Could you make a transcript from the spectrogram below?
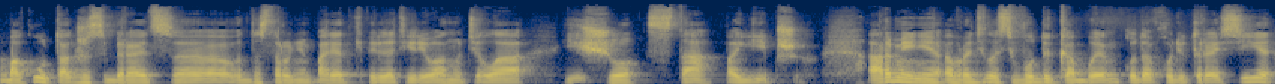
Баку также собирается в одностороннем порядке передать Еревану тела еще 100 погибших. Армения обратилась в ОДКБ, куда входит и Россия,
